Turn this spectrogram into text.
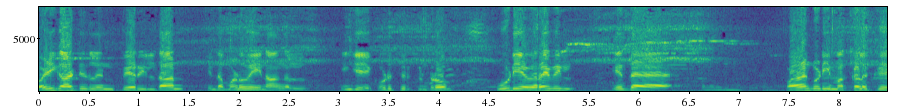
வழிகாட்டுதலின் பேரில்தான் இந்த மனுவை நாங்கள் இங்கே கொடுத்திருக்கின்றோம். கூடிய விரைவில் இந்த பழங்குடி மக்களுக்கு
